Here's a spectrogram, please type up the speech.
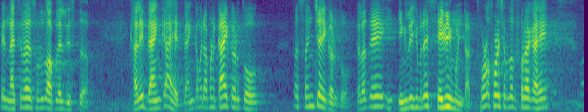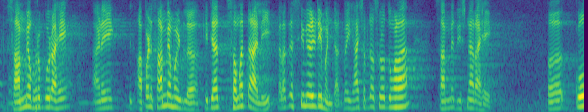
ते नॅचरल स्वरूप आपल्याला दिसतं. खाली बँका आहेत. बँकामध्ये आपण काय करतो? तर संचय करतो. त्याला ते इंग्लिशमध्ये सेव्हिंग म्हणतात. थोडा थोडा शब्दात फरक आहे. साम्य भरपूर आहे. आणि आपण साम्य म्हटलं की त्यात समता आली त्याला ते सिमिलरिटी म्हणतात. मग ह्या शब्दात सुद्धा तुम्हाला साम्य दिसणार आहे. को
